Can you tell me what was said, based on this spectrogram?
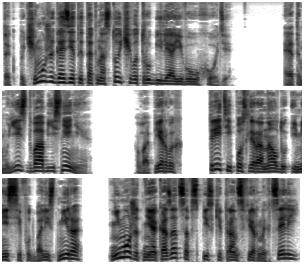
Так почему же газеты так настойчиво трубили о его уходе? Этому есть два объяснения. Во-первых, третий после Роналду и Месси футболист мира не может не оказаться в списке трансферных целей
